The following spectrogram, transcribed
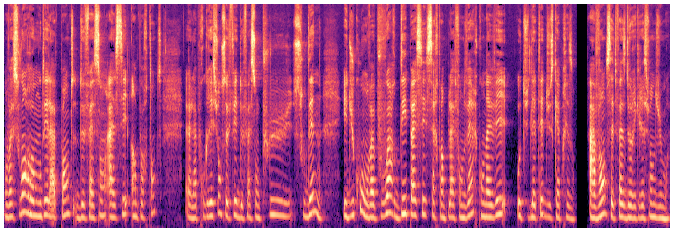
on va souvent remonter la pente de façon assez importante. Euh, la progression se fait de façon plus soudaine et du coup on va pouvoir dépasser certains plafonds de verre qu'on avait au-dessus de la tête jusqu'à présent, avant cette phase de régression du mois.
